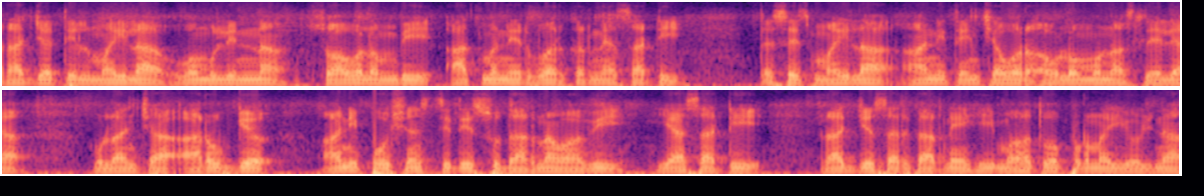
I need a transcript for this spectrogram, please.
राज्यातील महिला व मुलींना स्वावलंबी आत्मनिर्भर करण्यासाठी तसेच महिला आणि त्यांच्यावर अवलंबून असलेल्या मुलांच्या आरोग्य आणि पोषण स्थितीत सुधारणा व्हावी यासाठी राज्य सरकारने ही महत्त्वपूर्ण योजना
